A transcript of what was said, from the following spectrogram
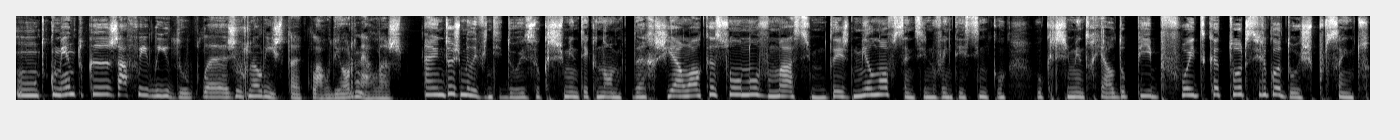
um documento que já foi lido pela jornalista Cláudia Ornelas. Em 2022, o crescimento económico da região alcançou um novo máximo desde 1995. O crescimento real do PIB foi de 14,2%,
